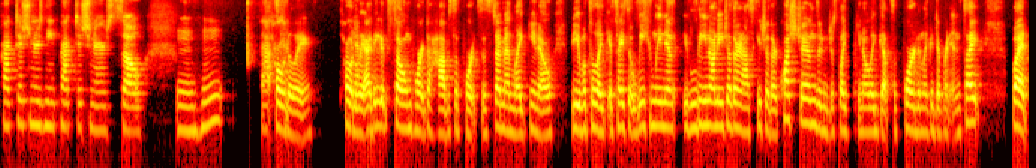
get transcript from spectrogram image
practitioners need practitioners. So mm-hmm. that's totally. Totally. Yeah. I think it's so important to have a support system and like, you know, be able to like, it's nice that we can lean in, lean on each other and ask each other questions and just like, you know, like get support and like a different insight. But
